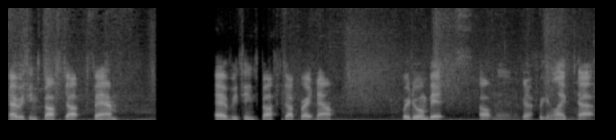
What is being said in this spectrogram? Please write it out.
Everything's buffed up, fam. Everything's buffed up right now. We're doing bits. Oh man, I got a freaking life tap.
